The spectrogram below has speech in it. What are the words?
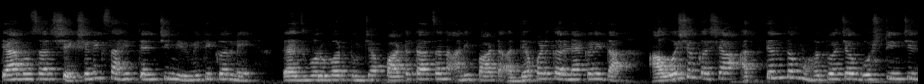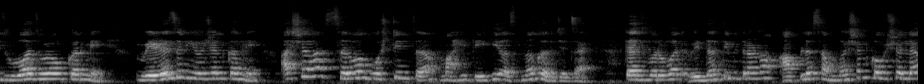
त्यानुसार शैक्षणिक साहित्यांची निर्मिती करणे त्याचबरोबर तुमच्या पाठटाचन आणि पाठ अध्यापन करण्याकरिता आवश्यक अशा अत्यंत महत्त्वाच्या गोष्टींची जुळवाजुळव करणे वेळेचं नियोजन करणे अशा सर्व गोष्टींचं माहिती ही असणं गरजेचं आहे. त्याचबरोबर विद्यार्थी मित्रांनो आपलं संभाषण कौशल्य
